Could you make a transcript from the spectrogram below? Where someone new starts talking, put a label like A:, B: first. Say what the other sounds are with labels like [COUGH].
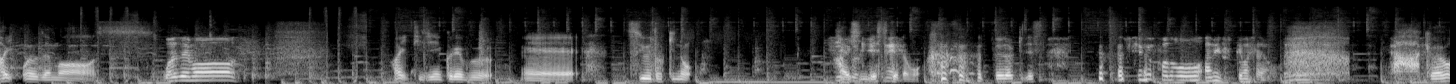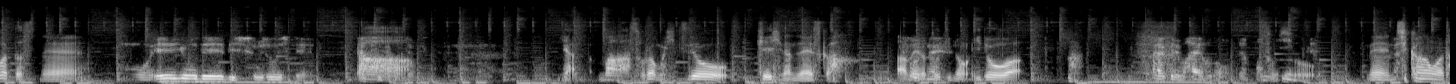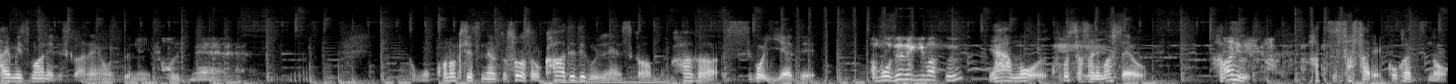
A: はい、おはようございます。
B: おはようございま
A: はい、TJ クレブ、えー、梅雨時の配信ですけども、梅雨時です。[LAUGHS]
B: す。死ぬほど雨降ってましたよ。[LAUGHS]
A: いやー、今日は良かったですね。
B: もう営業でびっしょびしょでして。
A: あいや、まあ、それはもう必要経費なんじゃないですか。雨の時の移動は。
B: 早ければ早いほど、やっぱ
A: そう
B: いいんで。
A: そう。ね、時間はタイムイズマネーですからね、本当に。
B: そうですね。
A: もうこの季節になるとそろそろ蚊出てくるじゃないですか。もう蚊がすごい嫌で。
B: あ、もう出てきます？
A: いやー、もう今年刺されましたよ。初初刺され、5月の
